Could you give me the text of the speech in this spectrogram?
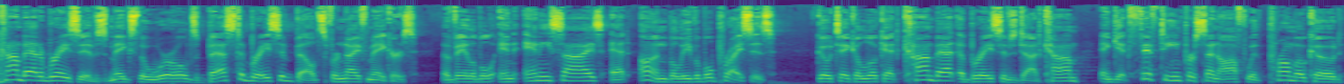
Combat Abrasives makes the world's best abrasive belts for knife makers. Available in any size at unbelievable prices. Go take a look at combatabrasives.com and get 15% off with promo code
